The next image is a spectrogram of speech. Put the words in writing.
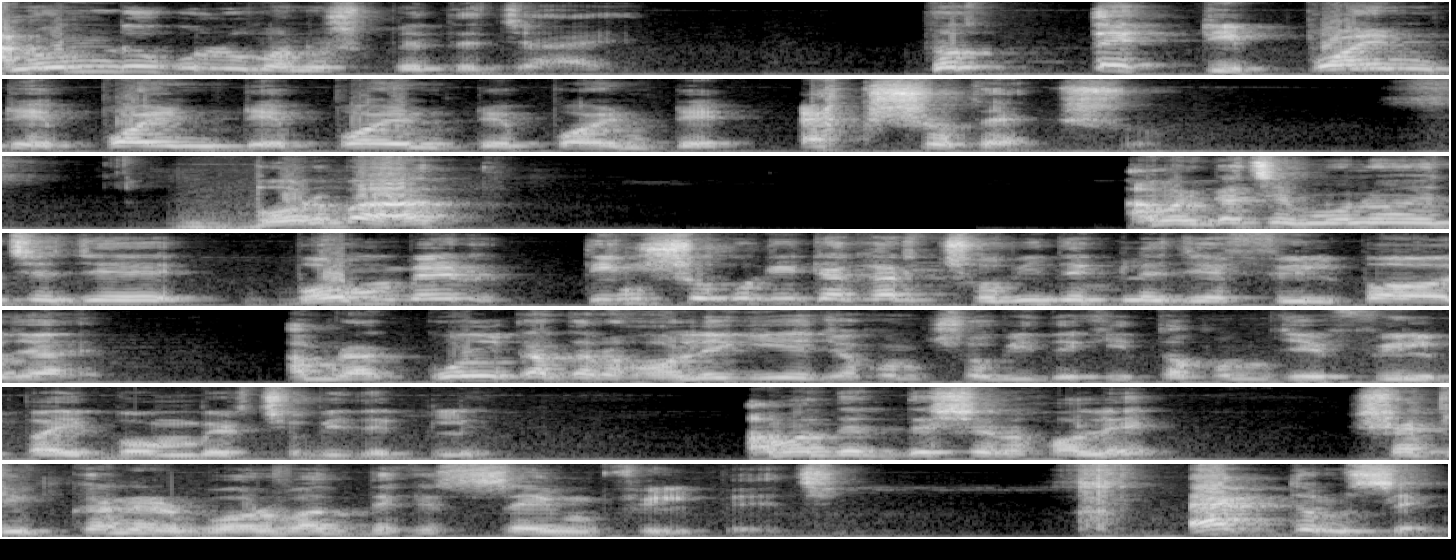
আনন্দগুলো মানুষ পেতে চায়, প্রত্যেকটি পয়েন্টে পয়েন্টে পয়েন্টে পয়েন্টে একশোতে একশো। বরবাদ, আমার কাছে মনে হয়েছে যে বম্বের তিনশো কোটি টাকার ছবি দেখলে যে ফিল পাওয়া যায়, আমরা কলকাতার হলে গিয়ে যখন ছবি দেখি, তখন যে ফিল পাই বম্বের ছবি দেখলে, আমাদের দেশের হলে শাকিব খানের বরবাদ দেখে সেম ফিল পেয়েছি। একদম সেম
